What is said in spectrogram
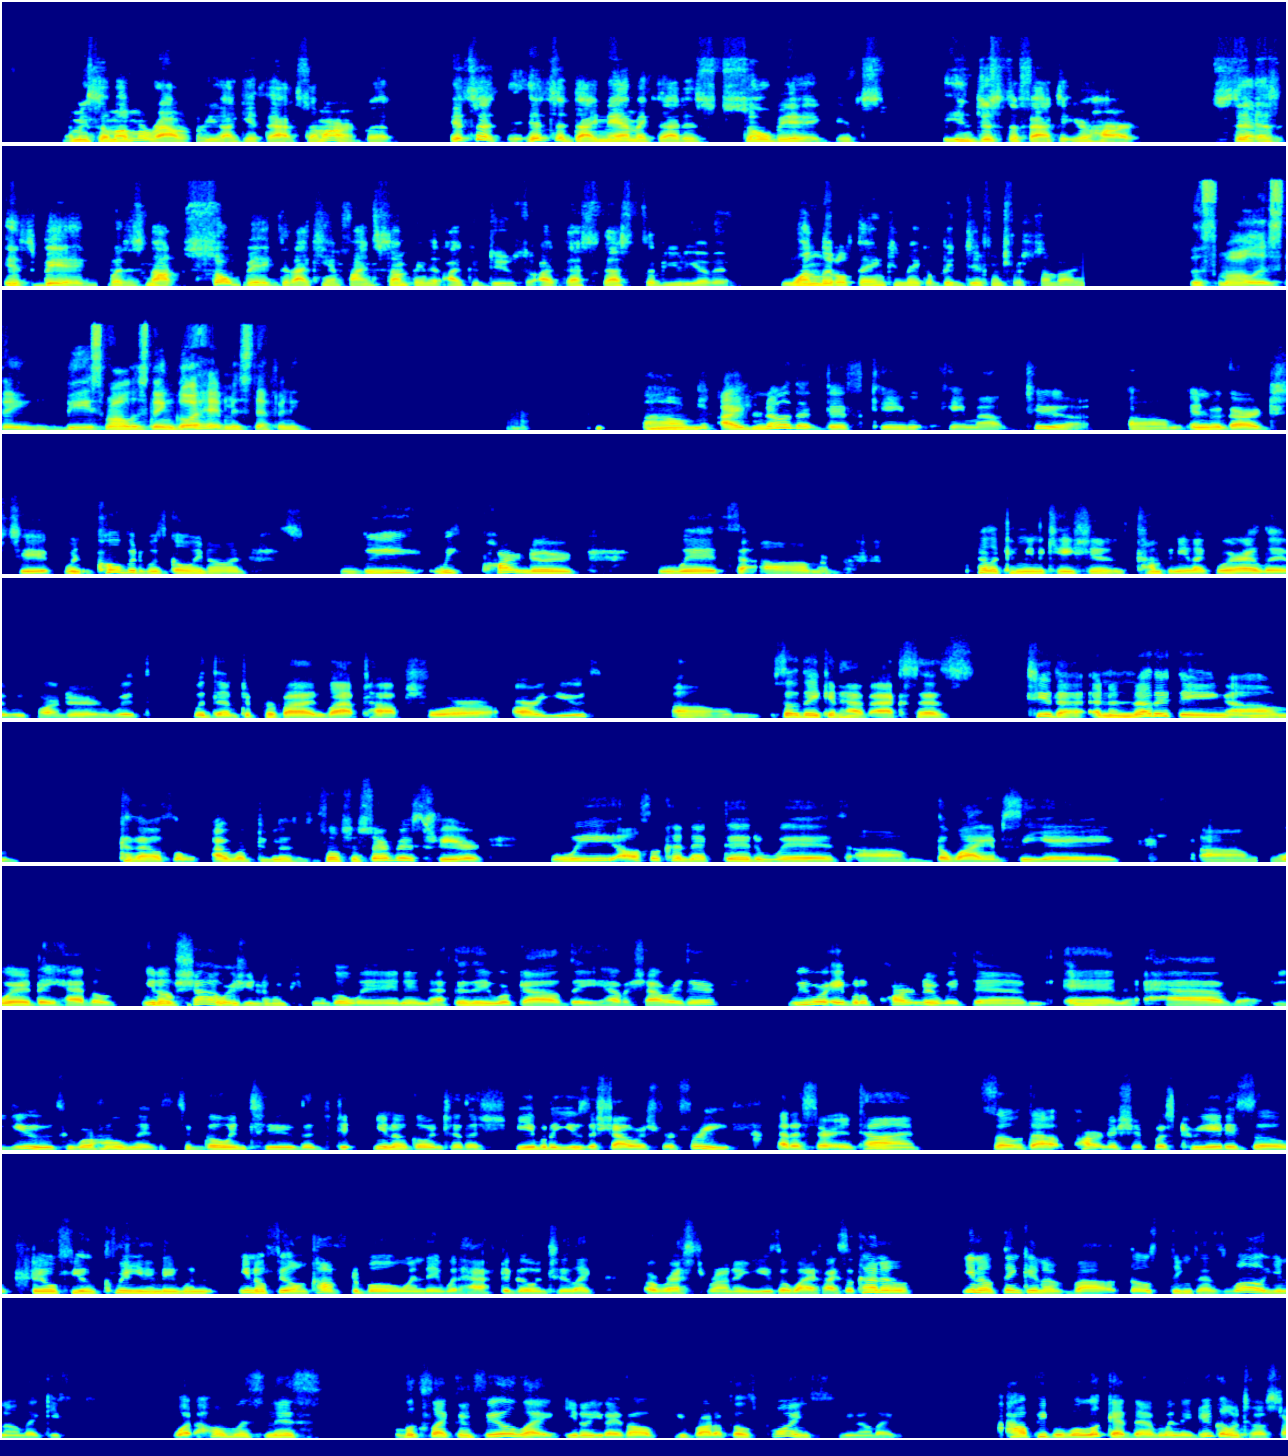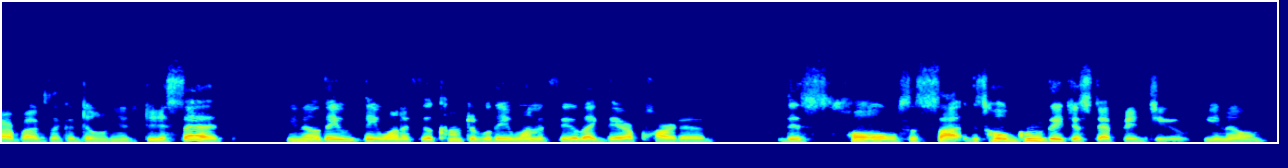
I mean, some of them are rowdy, I get that, some aren't, but it's a it's a dynamic that is so big. It's in just the fact that your heart says it's big, but it's not so big that I can't find something that I could do. So I, that's that's the beauty of it. One little thing can make a big difference for somebody. The smallest thing, the smallest thing. Go ahead, Miss Stephanie. Um, I know that this came came out too. Um, in regards to when COVID was going on, we we partnered with um telecommunications company like where I live, we partner with with them to provide laptops for our youth um, so they can have access to that. And another thing, um, because I also I worked in the social service sphere, we also connected with um, the YMCA um, where they had a you know showers. You know when people go in and after they work out, they have a shower there we were able to partner with them and have youth who were homeless to go into the you know go into the be able to use the showers for free at a certain time. So that partnership was created so they'll feel clean and they wouldn't you know feel uncomfortable when they would have to go into like a restaurant and use a wi-fi. So kind of you know thinking about those things as well you know like if what homelessness looks like and feel like you know you guys all you brought up those points you know like how people will look at them when they do go into a Starbucks, like Adonia just said. You know, they they want to feel comfortable. They want to feel like they're a part of this whole society, this whole group they just stepped into. You know.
